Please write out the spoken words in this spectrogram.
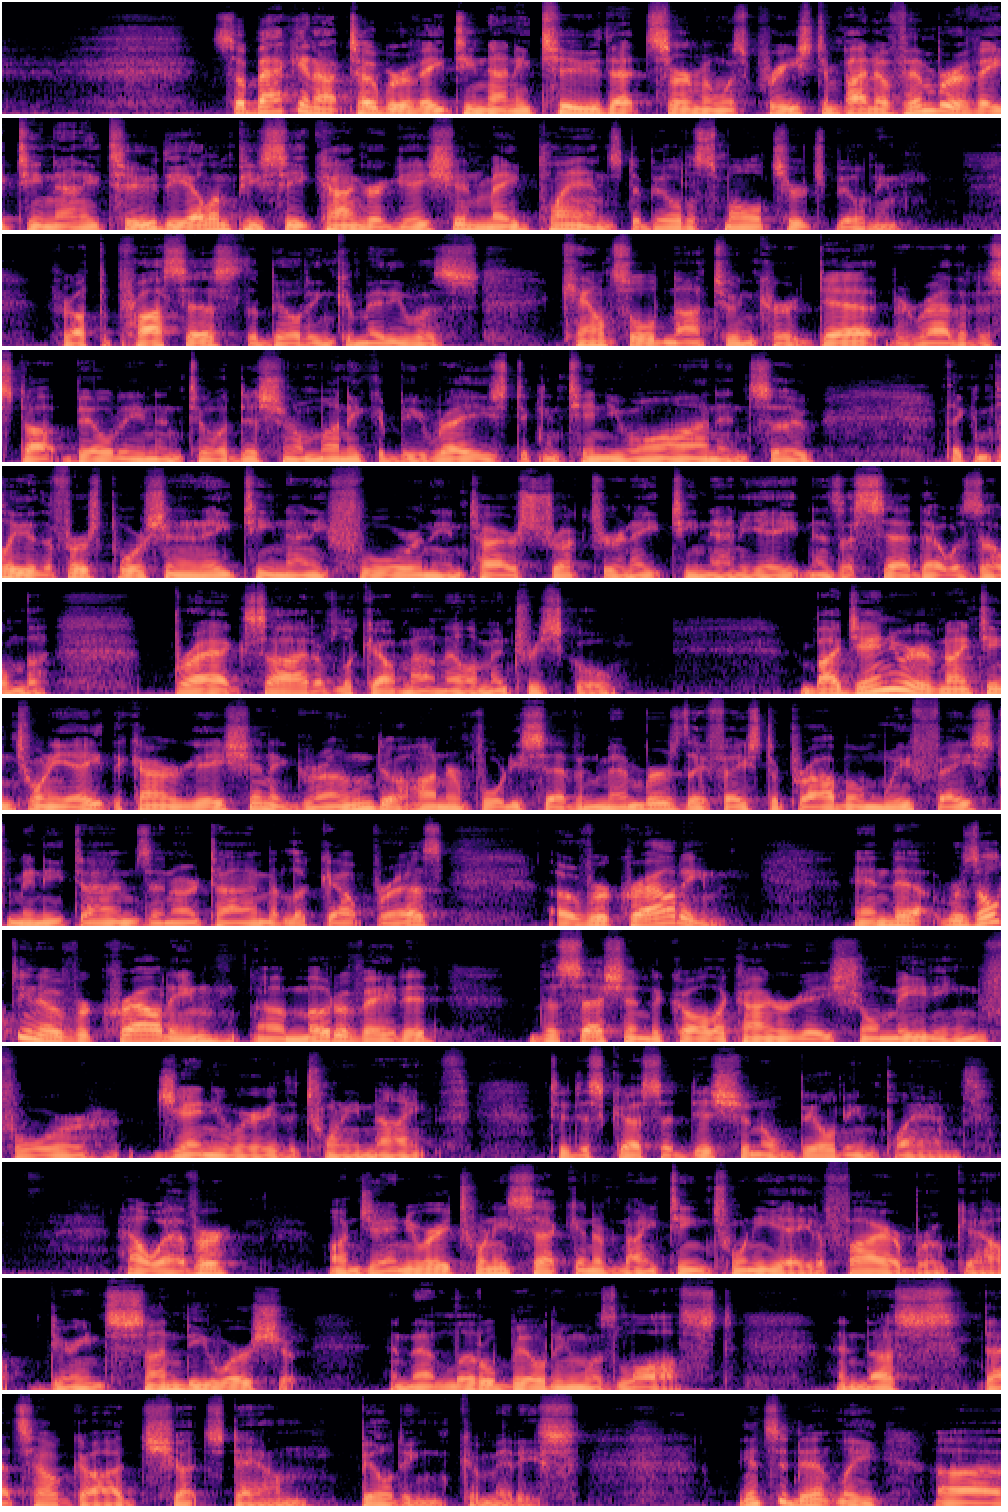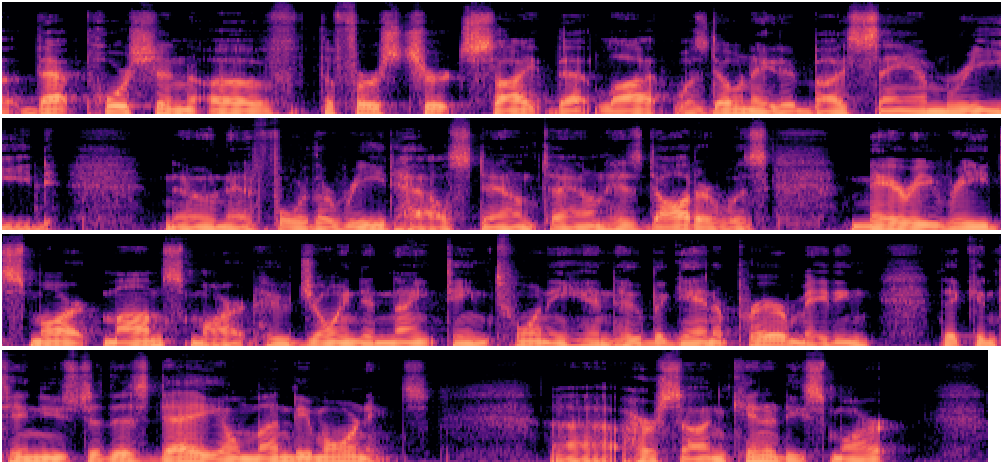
So, back in October of 1892, that sermon was preached, and by November of 1892, the LMPC congregation made plans to build a small church building. Throughout the process, the building committee was counseled not to incur debt, but rather to stop building until additional money could be raised to continue on. And so they completed the first portion in 1894 and the entire structure in 1898. And as I said, that was on the Bragg side of Lookout Mountain Elementary School. By January of 1928, the congregation had grown to 147 members. They faced a problem we faced many times in our time at Lookout Pres overcrowding. And the resulting overcrowding uh, motivated the session to call a congregational meeting for January the 29th to discuss additional building plans. However, on January 22nd of 1928, a fire broke out during Sunday worship, and that little building was lost. And thus, that's how God shuts down building committees. Incidentally, uh, that portion of the first church site, that lot, was donated by Sam Read, known for the Read House downtown. His daughter was Mary Read Smartt, Mom Smartt, who joined in 1920 and who began a prayer meeting that continues to this day on Monday mornings. Uh, her son, Kennedy Smartt,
